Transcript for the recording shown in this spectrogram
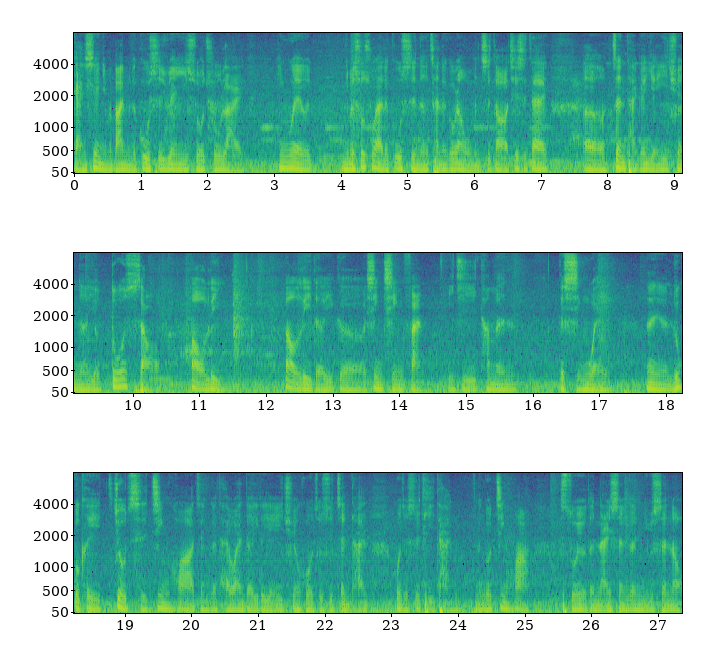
感谢你们把你们的故事愿意说出来，因为你们说出来的故事呢，才能够让我们知道，其实，在呃政坛跟演艺圈呢，有多少暴力、暴力的一个性侵犯。以及他们的行为，那如果可以就此净化整个台湾的一个演艺圈，或者是政坛，或者是体坛，能够净化所有的男生跟女生哦，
